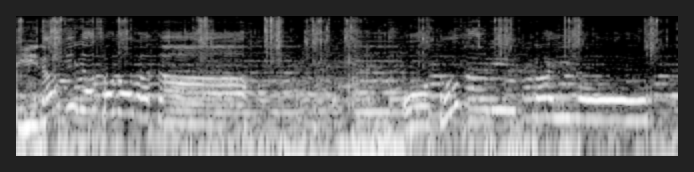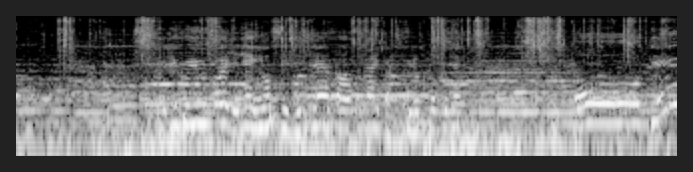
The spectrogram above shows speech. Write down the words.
皆々様方。お隣会の。セリフ言う前にねよし藤谷さん危ないから拾っとくね。お出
